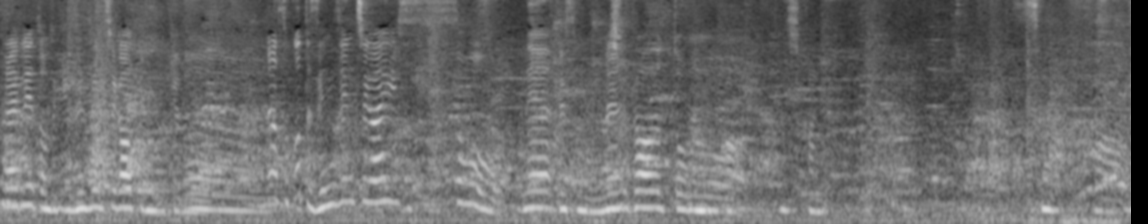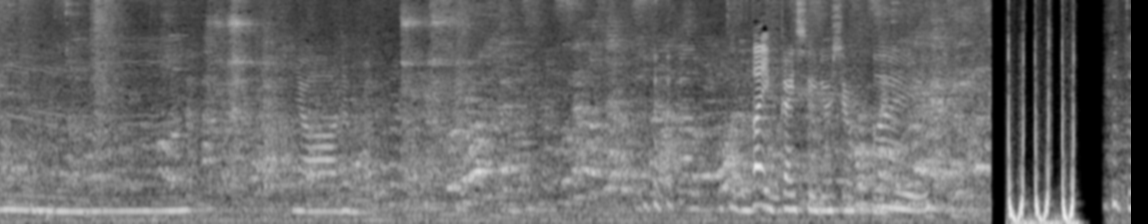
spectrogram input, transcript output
プライベートの時は全然違うと思うけどなんかそこって全然違いそうね。ですもんね。違うと思う、確かに。そっか。うん。いやーでもと第1回終了しよう。ここで、ちょっと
